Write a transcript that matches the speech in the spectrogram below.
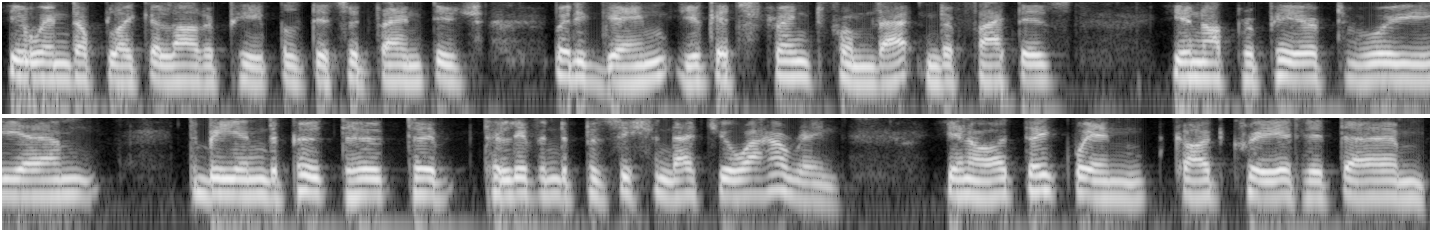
you end up like a lot of people disadvantaged. But again, you get strength from that, and the fact is, you're not prepared to be um, to be in the to, to to live in the position that you are in. You know, I think when God created um,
